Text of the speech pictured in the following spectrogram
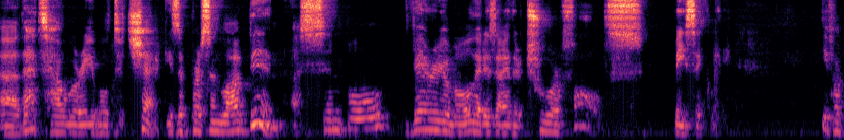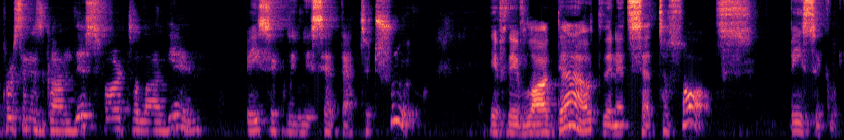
Uh, that's how we're able to check. Is a person logged in? A simple variable that is either true or false, basically. If a person has gone this far to log in, basically we set that to true. If they've logged out, then it's set to false, basically.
